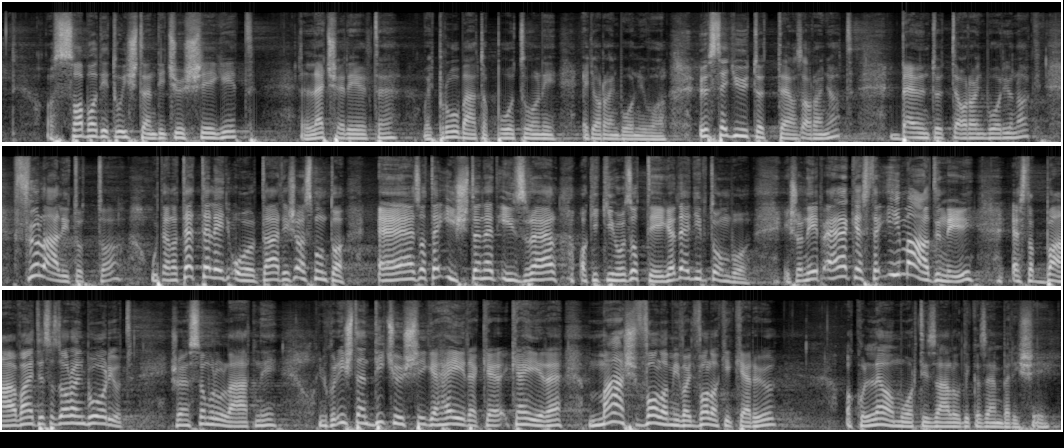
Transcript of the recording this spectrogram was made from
a szabadító Isten dicsőségét lecserélte, vagy próbálta pótolni egy aranybornyúval. Összegyűjtötte az aranyat, beöntötte aranyborjúnak, fölállította, utána tette le egy oltárt, és azt mondta, ez a te Istened Izrael, aki kihozott téged Egyiptomból. És a nép elkezdte imádni ezt a bálványt, ezt az aranyborjút. És olyan szomorú látni, hogy mikor Isten dicsősége helyére, helyére más valami vagy valaki kerül, akkor leamortizálódik az emberiség.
